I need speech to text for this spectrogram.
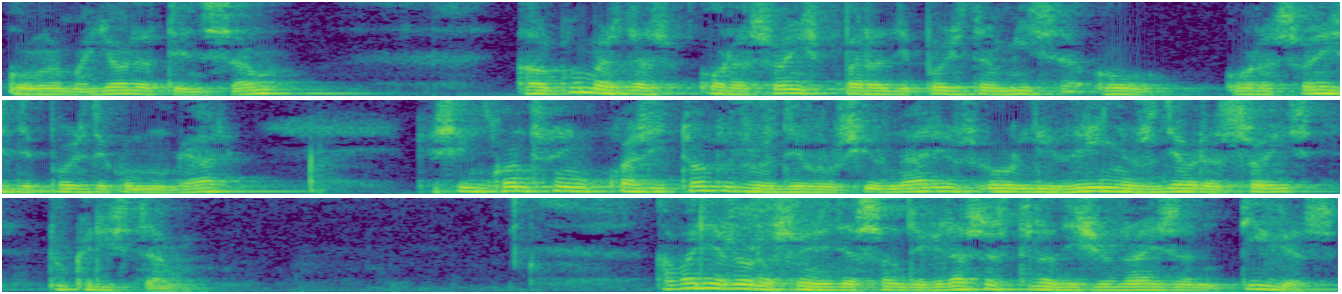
com a maior atenção, algumas das orações para depois da missa ou orações depois de comungar, que se encontram em quase todos os devocionários ou livrinhos de orações do cristão. Há várias orações de ação de graças tradicionais antigas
